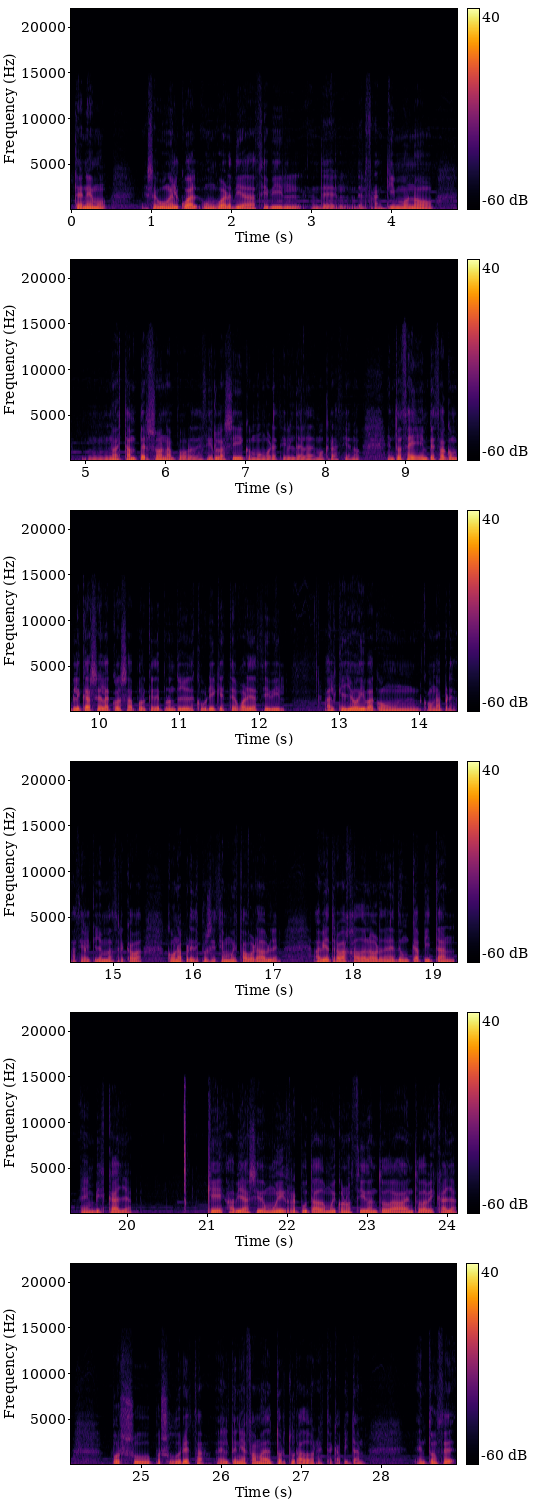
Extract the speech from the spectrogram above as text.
tenemos, según el cual un guardia civil del, franquismo no, no es tan persona, por decirlo así, como un guardia civil de la democracia. ¿no? Entonces empezó a complicarse la cosa porque de pronto yo descubrí que este guardia civil al que yo iba con, una, hacia el que yo me acercaba con una predisposición muy favorable, había trabajado a las órdenes de un capitán en Vizcaya que había sido muy reputado, muy conocido en toda, en toda Vizcaya por su, por su dureza. Él tenía fama de torturador, este capitán. Entonces,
